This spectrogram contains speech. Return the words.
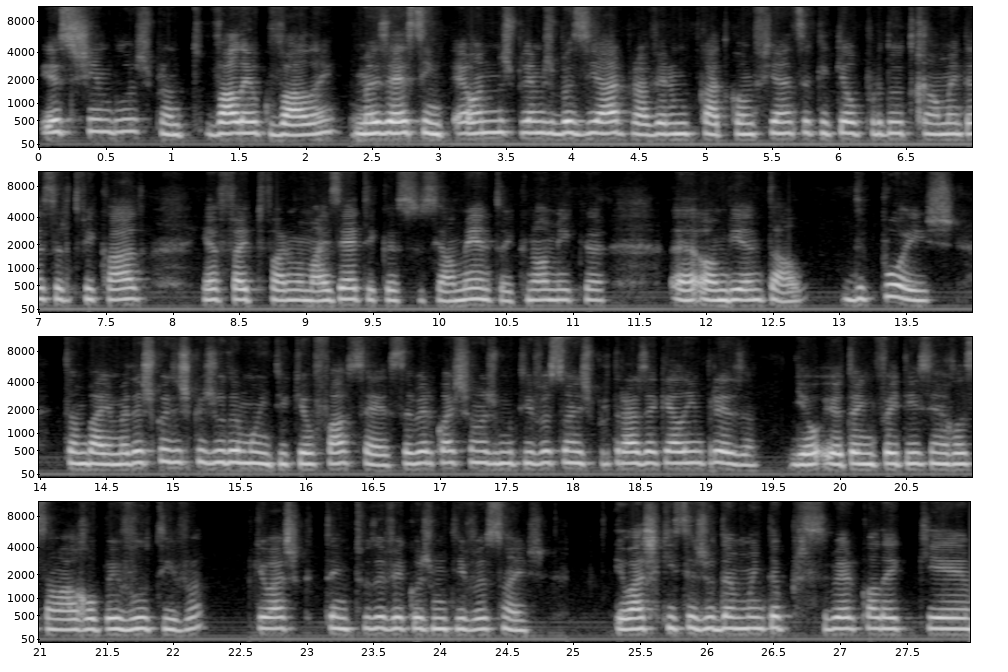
esses símbolos, pronto, valem o que valem, mas é assim, é onde nos podemos basear para haver um bocado de confiança que aquele produto realmente é certificado e é feito de forma mais ética, socialmente, económica, uh, ambiental. Depois, também, uma das coisas que ajuda muito e que eu faço é saber quais são as motivações por trás daquela empresa. Eu, eu tenho feito isso em relação à roupa evolutiva, porque eu acho que tem tudo a ver com as motivações eu acho que isso ajuda muito a perceber qual é que é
